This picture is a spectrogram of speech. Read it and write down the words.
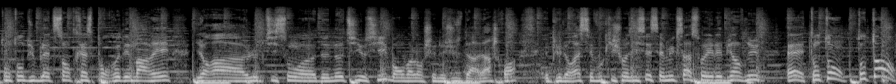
Tonton du Bled 113 pour redémarrer. Il y aura le petit son euh, de Naughty aussi. Bon, on va l'enchaîner juste derrière, je crois. Et puis le reste, c'est vous qui choisissez. C'est mieux que ça. Soyez les bienvenus. Eh, tonton, tonton.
